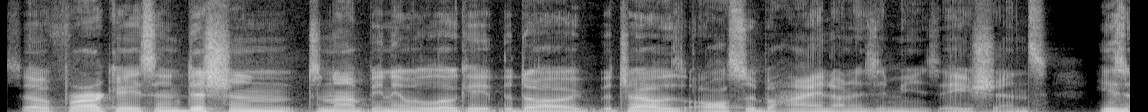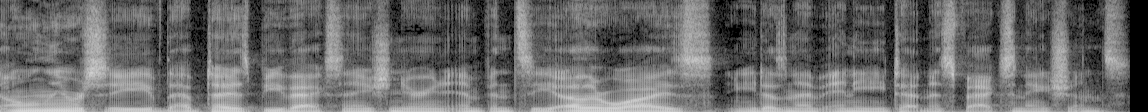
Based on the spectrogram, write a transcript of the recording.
So, for our case, in addition to not being able to locate the dog, the child is also behind on his immunizations. He's only received the hepatitis B vaccination during infancy, otherwise, he doesn't have any tetanus vaccinations.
